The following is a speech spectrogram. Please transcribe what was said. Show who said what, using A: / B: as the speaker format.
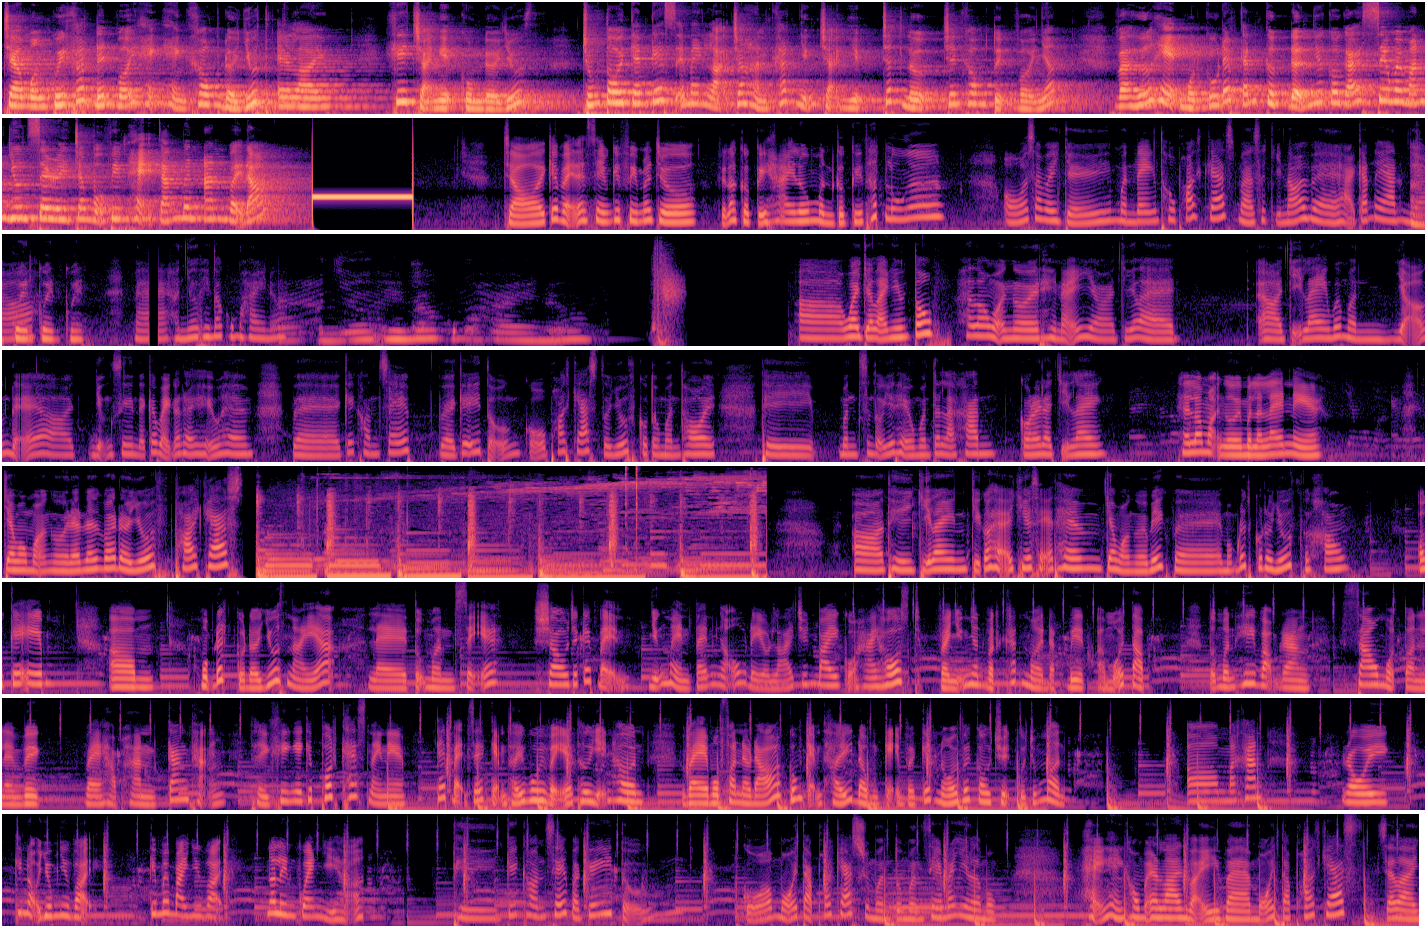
A: Chào mừng quý khách đến với hãng hàng không The Youth Airlines. Khi trải nghiệm cùng The Youth, chúng tôi cam kết sẽ mang lại cho hành khách những trải nghiệm chất lượng trên không tuyệt vời nhất và hứa hẹn một cú đáp cánh cực đỉnh như cô gái siêu may mắn Yoon Seri trong bộ phim Hạ cánh bên anh vậy đó.
B: Trời ơi, các bạn đã xem cái phim đó chưa? Phim đó cực kỳ hay luôn, mình cực kỳ thích luôn á.
C: Ủa sao vậy chị? Mình đang thu podcast mà sao chị nói về Hải Cánh Ê Anh vậy?
B: À, quên quên quên.
C: Mà. Hình như phim đó cũng hay nữa. À, quay trở lại nghiêm túc. Hello mọi người, thì nãy giờ chỉ là uh, chị Lan với mình giỡn để uh, dựng scene để các bạn có thể hiểu thêm về cái concept về cái ý tưởng của podcast The Youth của tụi mình thôi. Thì mình xin tự giới thiệu mình tên là Khanh còn đây là chị Lan.
B: Hello mọi người, mình là Lan nè.
C: Chào mừng mọi người đã đến với The Youth Podcast À, thì chị Lan, chị có thể chia sẻ thêm cho mọi người biết về mục đích của The Youth được không?
B: Ok em um, Mục đích của The Youth này á là tụi mình sẽ show cho các bạn những màn tán ngẫu đều lái chuyến bay của hai host và những nhân vật khách mời đặc biệt ở mỗi tập. Tụi mình hy vọng rằng sau một tuần làm việc và học hành căng thẳng thì khi nghe cái podcast này nè các bạn sẽ cảm thấy vui vẻ thư giãn hơn. Và một phần nào đó cũng cảm thấy đồng cảm và kết nối với câu chuyện của chúng mình. Ờ, mà khanh rồi cái nội dung như vậy cái máy bay như vậy nó liên quan gì hả?
C: Thì cái concept và cái ý tưởng của mỗi tập podcast của mình tụi mình xem nó như là một hãng hàng không airline vậy và mỗi tập podcast sẽ là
